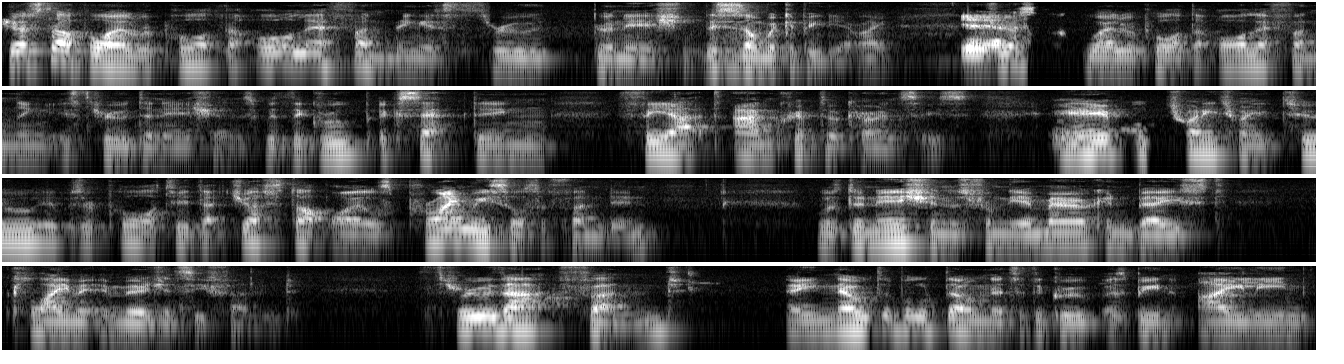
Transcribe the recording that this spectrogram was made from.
Just Stop Oil report that all their funding is through donation. This is on Wikipedia, right? Yeah. Just Stop Oil report that all their funding is through donations, with the group accepting fiat and cryptocurrencies. In mm-hmm. April 2022, it was reported that Just Stop Oil's primary source of funding was donations from the American based Climate Emergency Fund. Through that fund, a notable donor to the group has been Aileen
